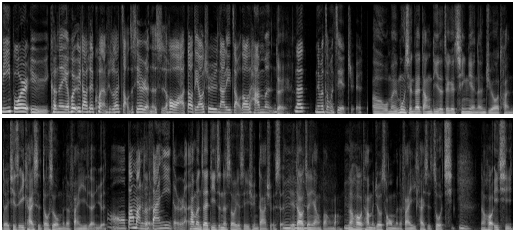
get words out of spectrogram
尼泊尔语可能也会遇到一些困难，比如说在找这些人的时候啊，到底要去哪里找到他们？对。那你们怎么解决？呃，我们目前在当地的这个青年 NGO 团队，其实一开始都是我们的翻译人员哦，帮忙你们翻译的人。他们在地震的时候也是一群大学生，嗯、也到镇央帮忙，嗯、然后他们就从我们的翻译开始做起，嗯，然后一起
